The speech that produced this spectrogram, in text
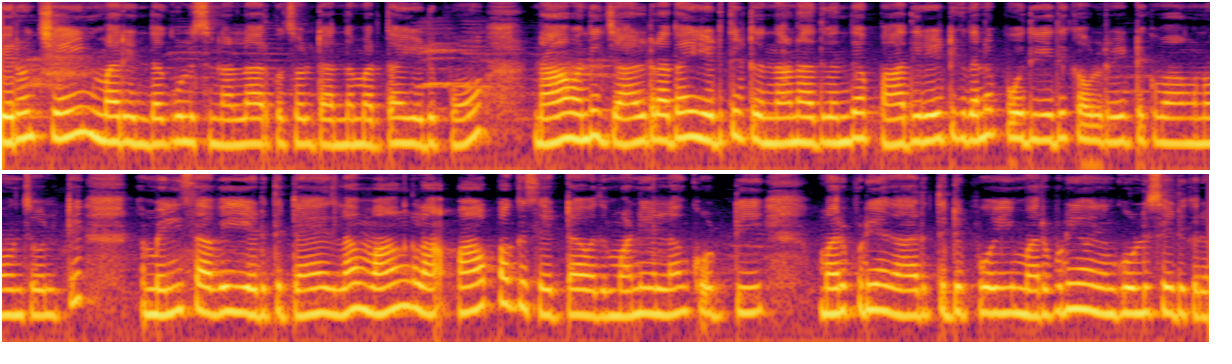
வெறும் செயின் மாதிரி இந்த கொலுசு நல்லாயிருக்கும் சொல்லிட்டு அந்த மாதிரி தான் எடுப்போம். நான் வந்து ஜால்ரா தான் எடுத்துகிட்டு இருந்தேன். ஆனால் அது வந்து பாதி ரேட்டுக்கு தானே போது எதுக்கு அவ்வளோ ரேட்டுக்கு வாங்கணும்னு சொல்லிட்டு நான் மெலிசாவே எடுத்துட்டேன். இதெல்லாம் வாங்கலாம். பாப்பாவுக்கு செட் ஆகுது. மணியெல்லாம் கொட்டி மறுபடியும் அதை அறுத்துட்டு போய் மறுபடியும் கொலுசு எடுக்கிற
